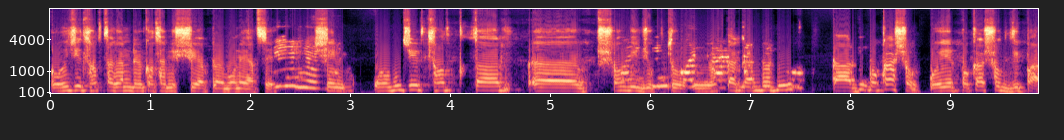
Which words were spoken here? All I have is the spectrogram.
অভিজিৎ হত্যাকাণ্ডের কথা নিশ্চয়ই আপনার মনে আছে। হুম, হুম, সেই অভিজিৎ হত্যার সঙ্গে যুক্ত হত্যাকাণ্ডটি তার প্রকাশক বইয়ের প্রকাশক দীপা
